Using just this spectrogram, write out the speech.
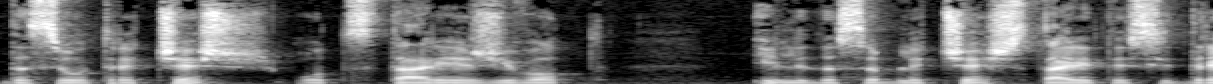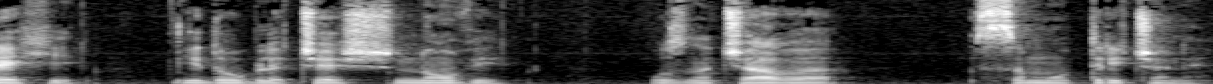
Да се отречеш от стария живот или да съблечеш старите си дрехи и да облечеш нови, означава самоотричане.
